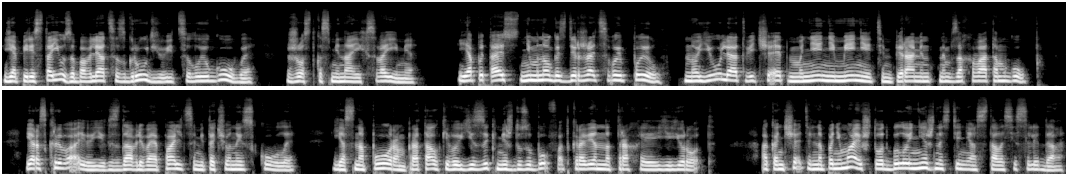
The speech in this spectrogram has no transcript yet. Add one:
Я перестаю забавляться с грудью и целую губы, жестко сминая их своими. Я пытаюсь немного сдержать свой пыл, но Юля отвечает мне не менее темпераментным захватом губ. Я раскрываю их, сдавливая пальцами точеные скулы, я с напором проталкиваю язык между зубов, откровенно трахая ее рот. Окончательно понимаю, что от былой нежности не осталось и следа.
